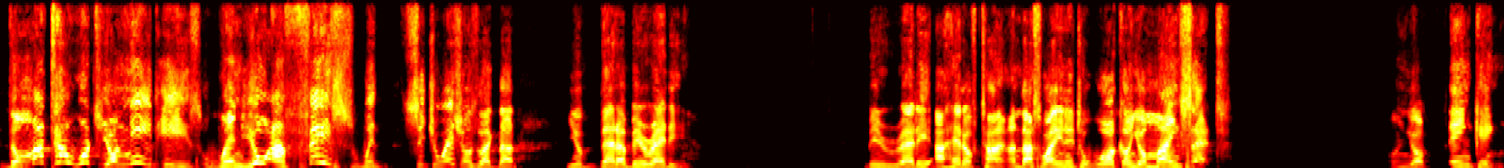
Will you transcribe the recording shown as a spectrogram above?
No matter what your need is, when you are faced with situations like that, you better be ready. Be ready ahead of time. And that's why you need to work on your mindset, on your thinking.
